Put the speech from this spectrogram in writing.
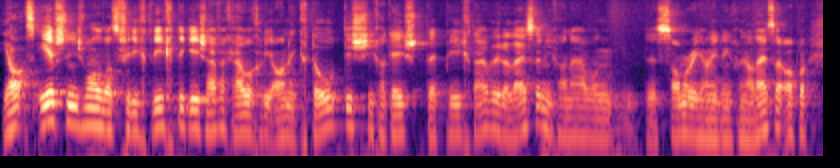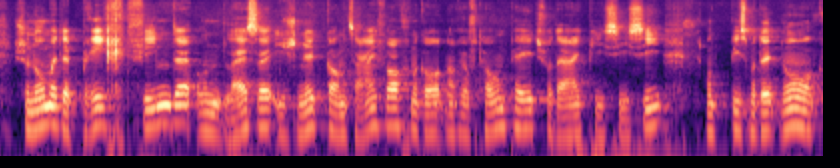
Ja, das Erste ist mal, was vielleicht wichtig ist, einfach auch ein bisschen anekdotisch. Ich habe gestern den Bericht auch lesen ich habe auch den Summary habe ich dann können lesen, aber schon nur den Bericht finden und lesen ist nicht ganz einfach. Man geht nachher auf die Homepage von der IPCC und bis man dort noch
